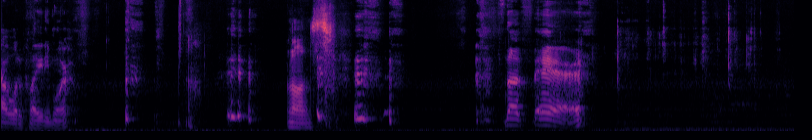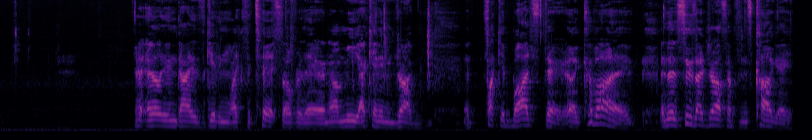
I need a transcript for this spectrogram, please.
I don't want to play anymore. Lols. It's not fair. The alien guy is getting like the tits over there, and on me. I can't even draw a fucking monster. Like, come on. And then as soon as I draw something, it's Kage.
